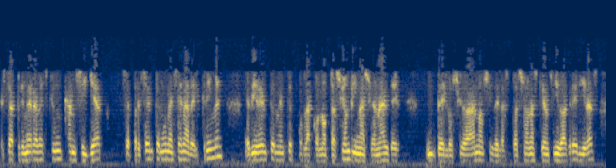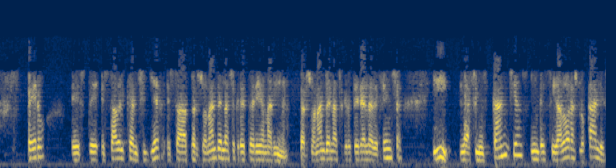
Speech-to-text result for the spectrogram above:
es la primera vez que un canciller se presenta en una escena del crimen, evidentemente por la connotación binacional de, de los ciudadanos y de las personas que han sido agredidas, pero este, estaba el canciller, estaba personal de la Secretaría Marina, personal de la Secretaría de la Defensa y las instancias investigadoras locales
